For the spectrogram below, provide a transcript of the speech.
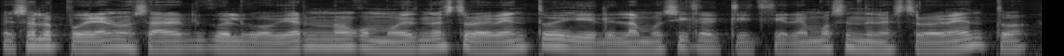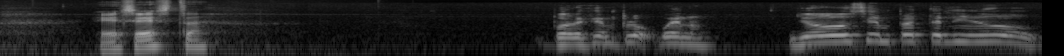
eso lo podrían usar el, el gobierno, ¿no? Como es nuestro evento y la música que queremos en nuestro evento es esta. Por ejemplo, bueno, yo siempre he tenido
